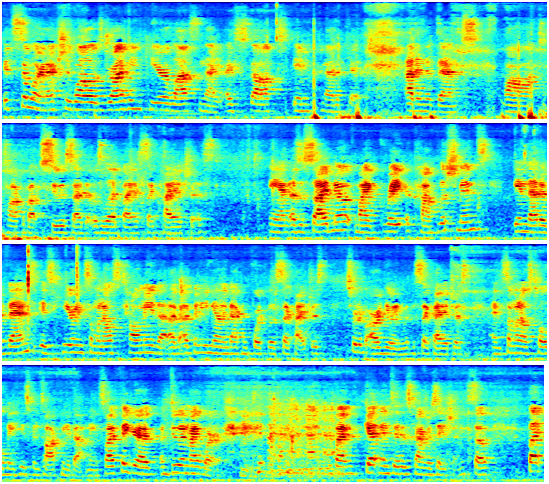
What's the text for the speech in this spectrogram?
it's similar. And actually, while I was driving here last night, I stopped in Connecticut at an event uh, to talk about suicide that was led by a psychiatrist. And as a side note, my great accomplishment in that event is hearing someone else tell me that I've, I've been emailing back and forth with a psychiatrist sort of arguing with the psychiatrist, and someone else told me he's been talking about me. So I figure I'm doing my work if I'm getting into his conversation. So, but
